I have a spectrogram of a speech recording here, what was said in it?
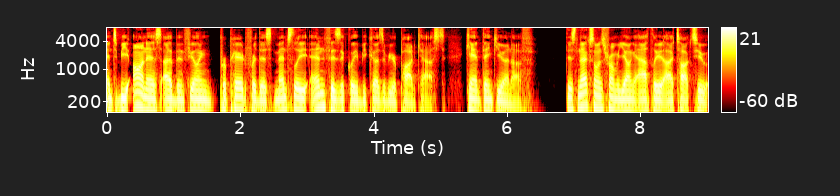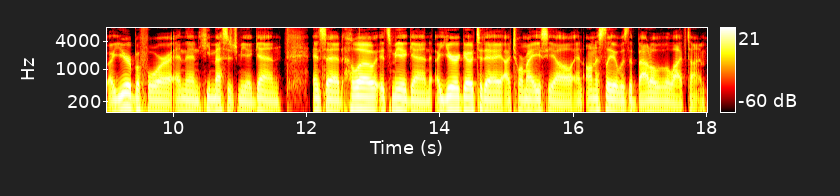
And to be honest, I've been feeling prepared for this mentally and physically because of your podcast. Can't thank you enough. This next one is from a young athlete I talked to a year before, and then he messaged me again and said, Hello, it's me again. A year ago today, I tore my ACL, and honestly, it was the battle of a lifetime.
